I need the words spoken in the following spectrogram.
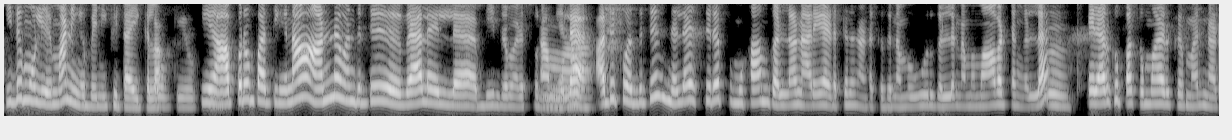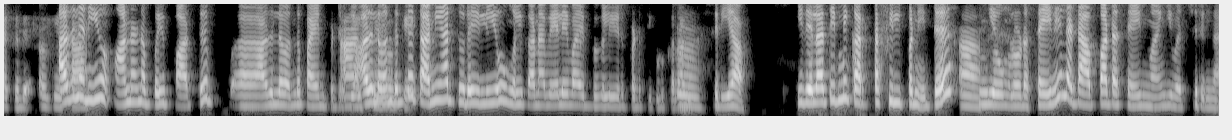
இது மூலியமா நீங்க பெனிஃபிட் ஆயிக்கலாம். அப்புறம் பாத்தீங்கன்னா அண்ணன் வந்துட்டு வேலை இல்ல அப்படின்ற மாதிரி சொன்னீங்கல்ல. அதுக்கு வந்துட்டு நல்ல சிறப்பு முகாம்கள்லாம் நிறைய இடத்துல நடக்குது. நம்ம ஊர்கள்ல நம்ம மாவட்டங்கள்ல. எல்லாருக்கும் பக்கமா இருக்கிற மாதிரி நடக்குது. அதுல நீயும் அண்ணனை போய் பார்த்து அதுல வந்து பயன்படுத்தலாம் அதுல வந்துட்டு தனியார் துறையிலயும் உங்களுக்கான வேலை வாய்ப்புகள் ஏற்படுத்தி கொடுக்குறாங்க. சரியா? இது எல்லாத்தையுமே கரெக்டா ஃபில் பண்ணிட்டு. இங்க உங்களோட சைன் இல்லாட்டா அப்பாட்ட சைன் வாங்கி வச்சிருங்க.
